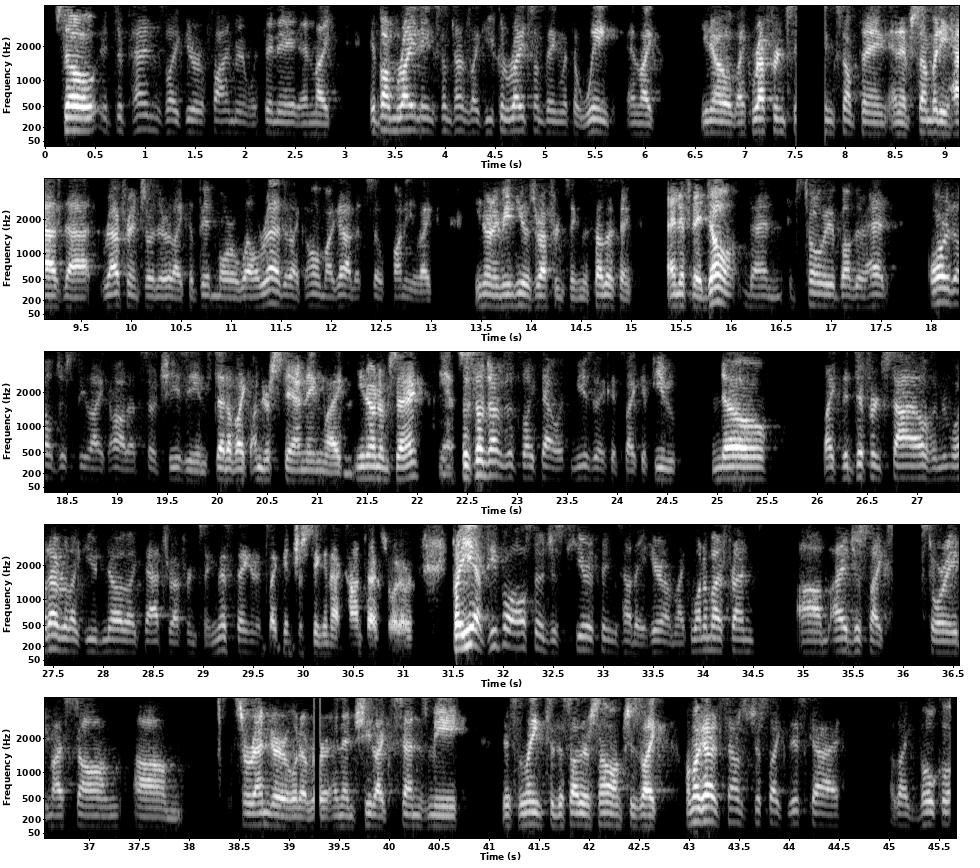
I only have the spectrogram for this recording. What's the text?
So it depends like your refinement within it. And like if I'm writing, sometimes like you could write something with a wink and like, you know, like referencing something and if somebody has that reference or they're like a bit more well read they're like oh my god that's so funny like you know what i mean? He was referencing this other thing. And if they don't then it's totally above their head. Or they'll just be like oh that's so cheesy instead of like understanding like you know what i'm saying? Yeah. So sometimes it's like that with music. It's like if you know like the different styles and whatever like you'd know like that's referencing this thing and it's like interesting in that context or whatever. But yeah people also just hear things how they hear them like one of my friends um, i just like storied my song um, surrender or whatever and then she like sends me this link to this other song. She's like oh my god it sounds just like this guy like vocal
